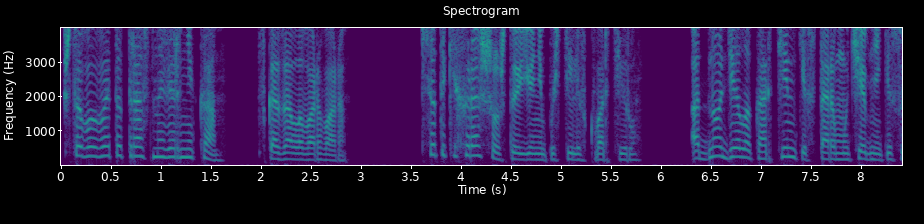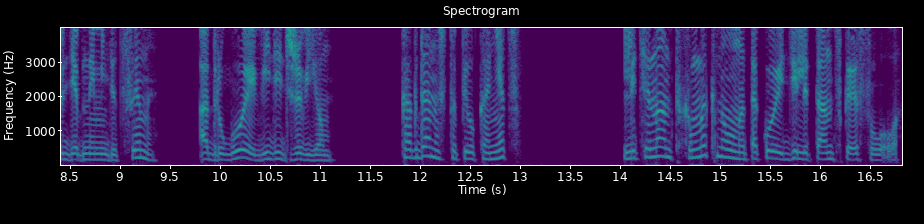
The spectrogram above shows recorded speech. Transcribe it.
«Чтобы в этот раз наверняка», — сказала Варвара. все таки хорошо, что ее не пустили в квартиру. Одно дело картинки в старом учебнике судебной медицины, а другое — видеть живьем. Когда наступил конец? Лейтенант хмыкнул на такое дилетантское слово.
